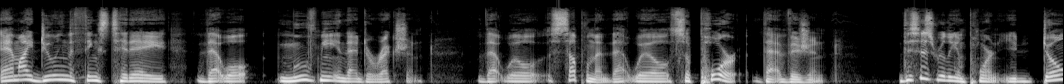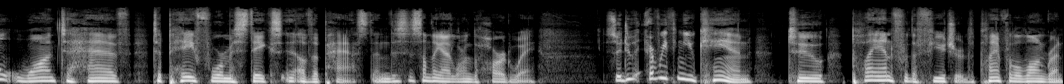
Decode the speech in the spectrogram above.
Am I doing the things today that will move me in that direction, that will supplement, that will support that vision. This is really important. You don't want to have to pay for mistakes of the past. And this is something I learned the hard way. So do everything you can to plan for the future, to plan for the long run.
